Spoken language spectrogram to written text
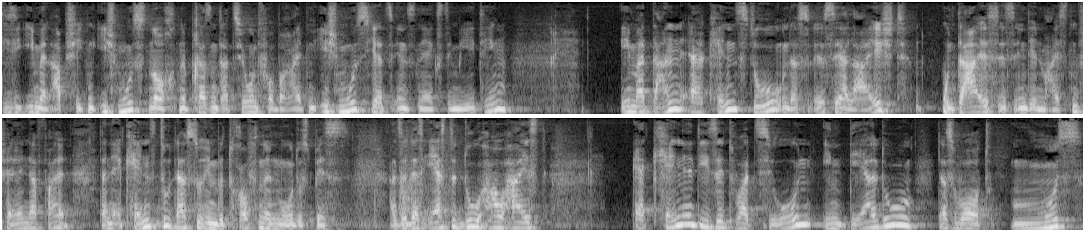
diese E-Mail abschicken, ich muss noch eine Präsentation vorbereiten, ich muss jetzt ins nächste Meeting. Immer dann erkennst du, und das ist sehr leicht, und da ist es in den meisten Fällen der Fall, dann erkennst du, dass du im betroffenen Modus bist. Also das erste Do-How heißt, erkenne die Situation, in der du das Wort muss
